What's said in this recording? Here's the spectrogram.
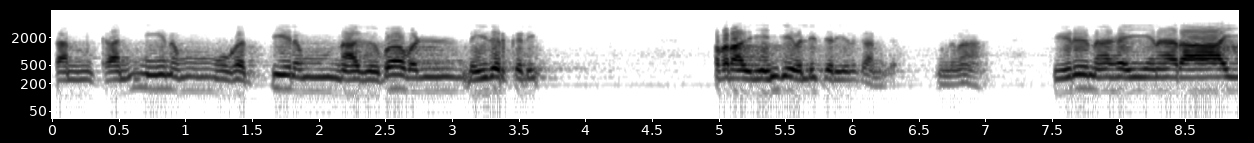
தன் கண்ணினும் முகத்திலும் நகுபவள் நெய்தற்களி அப்புறம் அது எஞ்சிய வெள்ளி தெரியல காண்க. இல்லைங்களா? சிறுநகையினராய்.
